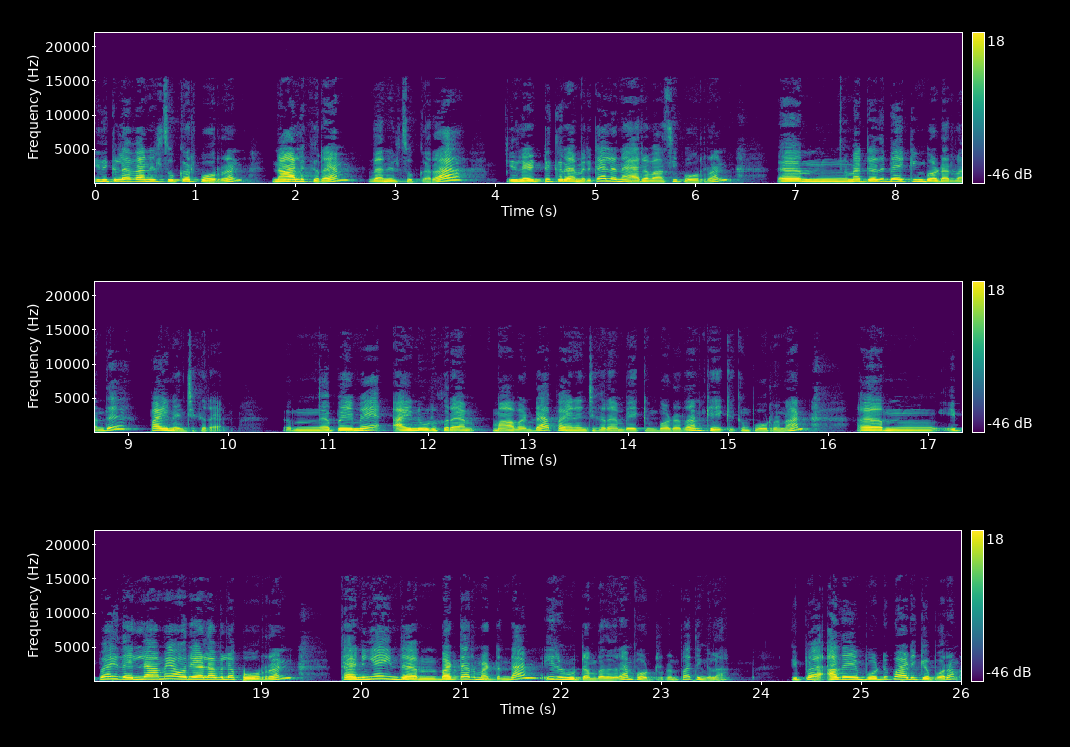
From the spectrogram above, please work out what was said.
இதுக்குள்ள வெனில் சுக்கர் போடுறேன் நாலு கிராம் வெனில் சுக்கரா இதில் எட்டு கிராம் இருக்கா இல்லை நான் அரைவாசி போடுறேன் மற்றது பேக்கிங் பவுடர் வந்து பதினஞ்சு கிராம். எப்பயுமே ஐநூறு கிராம் மாவண்டா பதினஞ்சு கிராம் பேக்கிங் பவுடர் தான் கேக்குக்கும் போடுறேன் நான். இப்போ இது எல்லாமே ஒரே அளவில் போடுறேன். தனியாக இந்த பட்டர் மட்டும்தான் இருநூற்றம்பது கிராம் போட்டிருக்கேன் பார்த்தீங்களா இப்போ அதையும் போட்டு இப்போ அடிக்க போகிறோம்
